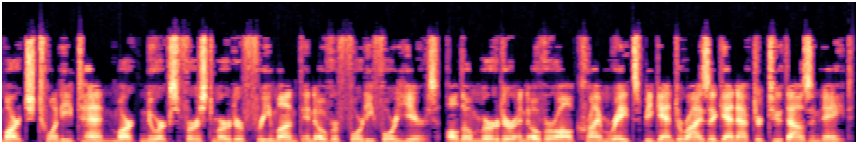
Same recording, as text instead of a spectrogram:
March 2010 marked Newark's first murder-free month in over 44 years, although murder and overall crime rates began to rise again after 2008.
